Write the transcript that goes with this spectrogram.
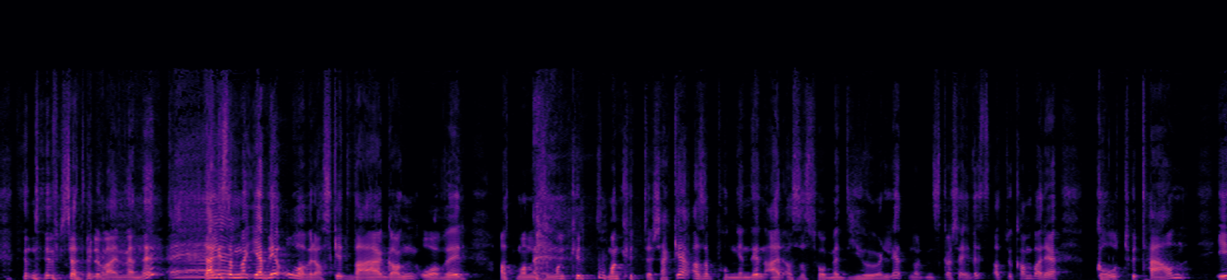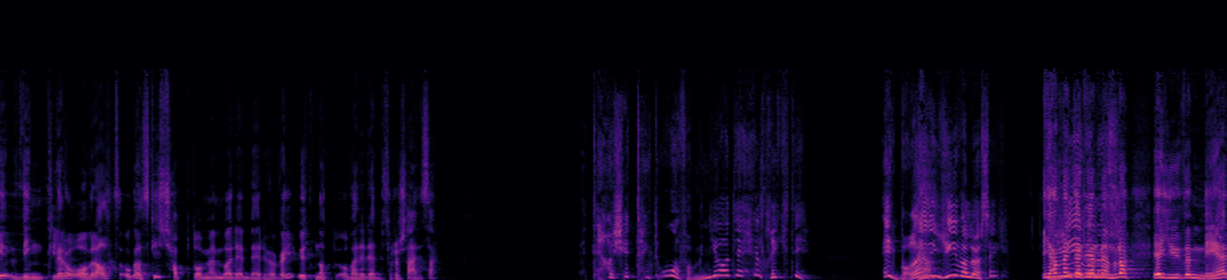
Du Skjønner du hva jeg mener? Det er liksom, jeg blir overrasket hver gang over at man, liksom, man, kutt, man kutter seg ikke. Altså, Pungen din er altså så medgjørlig når den skal shaves, at du kan bare go to town i vinkler og overalt, og ganske kjapt òg med en barberhøvel, uten at, å være redd for å skjære seg. Det har jeg ikke tenkt over, men ja, det er helt riktig. Jeg bare Ja. gyver løs, jeg. Ja, men det er det jeg mener, da. Jeg gyver mer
